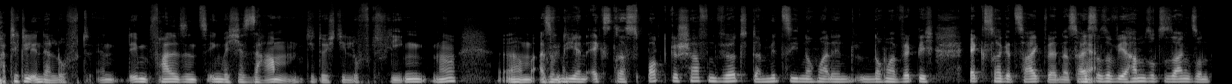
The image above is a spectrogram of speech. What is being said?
Partikel in der Luft. In dem Fall sind es irgendwelche Samen, die durch die Luft fliegen. Ne? Ähm, also Für die ein extra Spot geschaffen wird, damit sie nochmal noch mal wirklich extra gezeigt werden. Das heißt ja. also, wir haben sozusagen so einen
